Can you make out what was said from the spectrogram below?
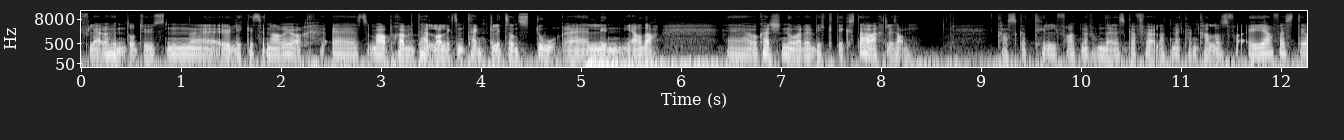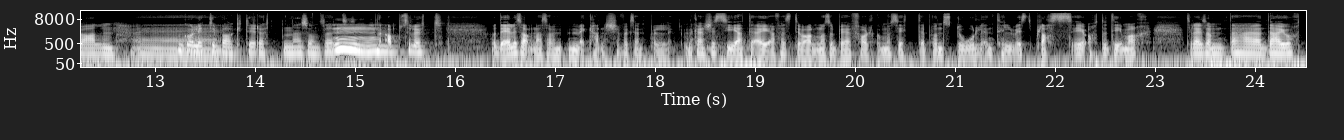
flere hundre tusen eh, ulike scenarioer. Eh, så vi har prøvd heller å liksom tenke litt sånn store linjer, da. Eh, og kanskje noe av det viktigste har vært litt sånn hva skal til for at vi fremdeles skal føle at vi kan kalle oss for Øyafestivalen? Eh, Gå litt tilbake til røttene, sånn sett. Mm, absolutt. Og det er litt sånn, altså, vi kan ikke for eksempel, vi kan ikke si at det er Øyafestivalen og så be folk om å sitte på en stol en tilvist plass i åtte timer. Så det, liksom, det, har, det har gjort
